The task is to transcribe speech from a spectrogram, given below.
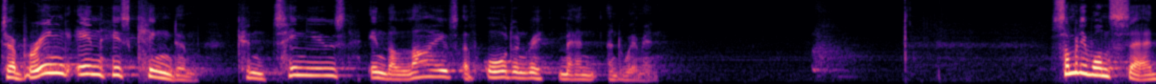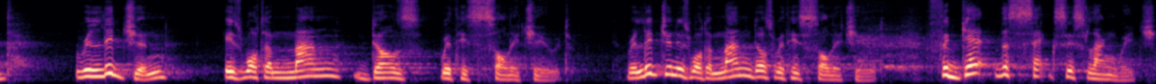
to bring in his kingdom continues in the lives of ordinary men and women. Somebody once said, religion is what a man does with his solitude. Religion is what a man does with his solitude. Forget the sexist language.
